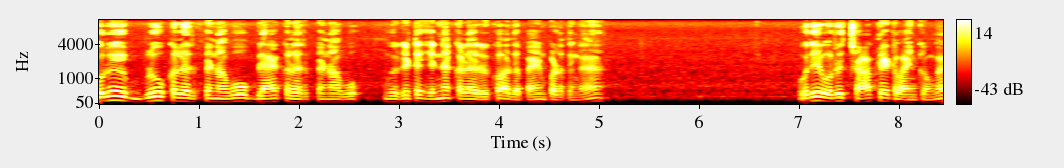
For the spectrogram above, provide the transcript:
ஒரு ப்ளூ கலர் பேனாவோ பிளாக் கலர் பேனாவோ உங்கள்கிட்ட என்ன கலர் இருக்கோ அதை பயன்படுத்துங்க. ஒரே ஒரு சாக்லேட் வாங்கிக்கோங்க.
